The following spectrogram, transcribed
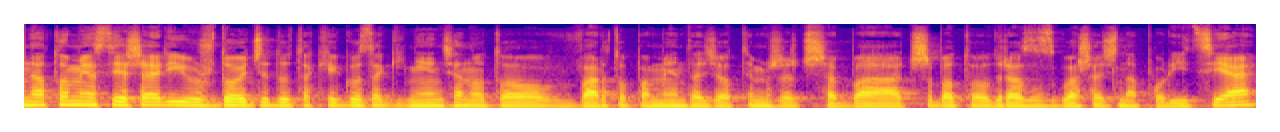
Natomiast jeżeli już dojdzie do takiego zaginięcia, no to warto pamiętać o tym, że trzeba, trzeba to od razu zgłaszać na policję.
